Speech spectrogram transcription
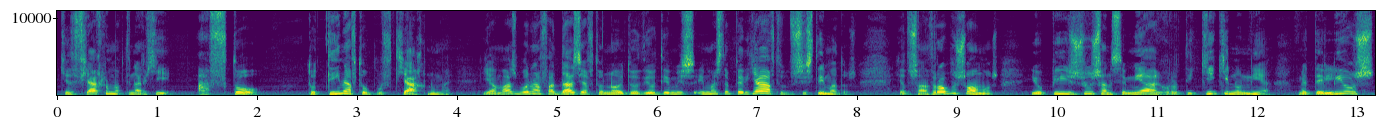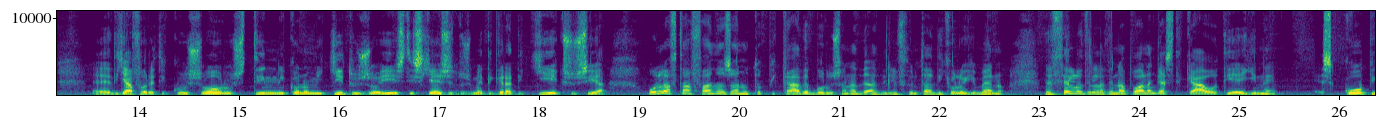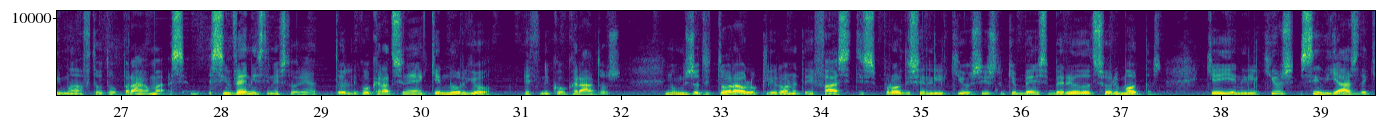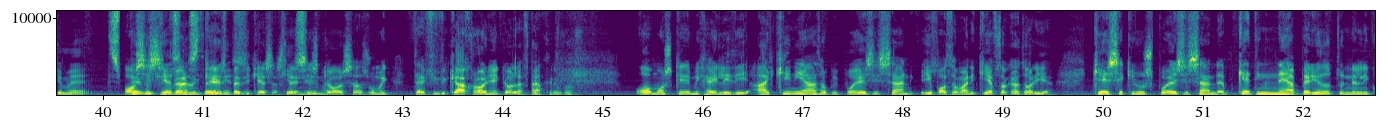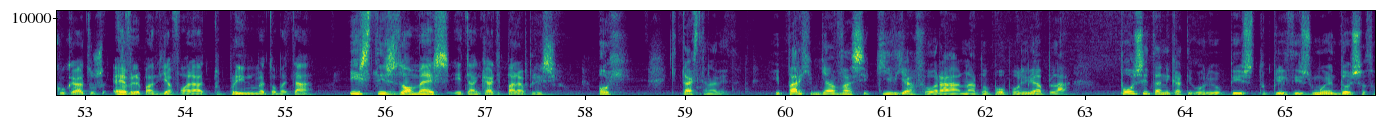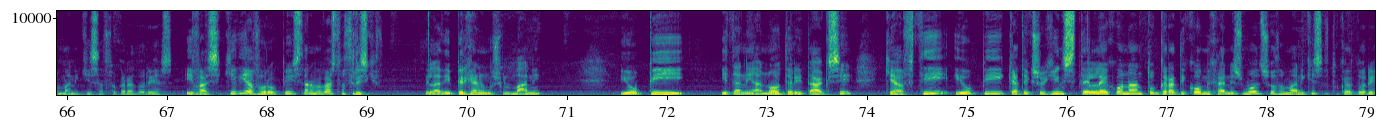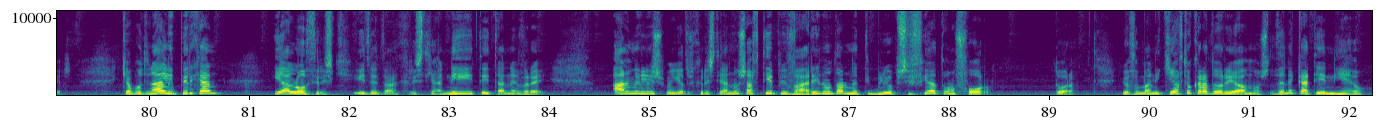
και φτιάχνουμε από την αρχή. Αυτό, το τι είναι αυτό που φτιάχνουμε, για μας μπορεί να φαντάζει αυτονόητο διότι εμείς είμαστε παιδιά αυτού του συστήματος. Για τους ανθρώπους όμως οι οποίοι ζούσαν σε μια αγροτική κοινωνία με τελείως ε, διαφορετικούς όρους στην οικονομική τους ζωή, στη σχέση τους με την κρατική εξουσία όλα αυτά φάνταζαν ουτοπικά, δεν μπορούσαν να τα αντιληφθούν, ήταν δικαιολογημένο. Δεν θέλω δηλαδή να πω αναγκαστικά ότι έγινε σκόπιμα αυτό το πράγμα. Συμβαίνει στην ιστορία. Το ελληνικό κράτος είναι ένα καινούριο εθνικό κράτος. Νομίζω ότι τώρα ολοκληρώνεται η φάση της πρώτης ενηλικίωσής του και μπαίνει στην περίοδο της οριμότητας. Και η ενηλικίωση συνδυάζεται και με τις Όσα παιδικές συμβαίνουν ασθένειες. και στις παιδικές ασθένειες και, σήμερα. όσα ζούμε, τα εφηβικά χρόνια και όλα αυτά. Ακριβώς. Όμως, κύριε Μιχαηλίδη, εκείνοι οι άνθρωποι που έζησαν υπό Οθωμανική Αυτοκρατορία και σε εκείνους που έζησαν ε, και την νέα περίοδο του ελληνικού κράτους έβλεπαν διαφορά του πριν με το μετά, ή στις δομές ήταν κάτι παραπλήσιο; Όχι. Κοιτάξτε να δείτε. Υπάρχει μια βασική διαφορά, να το πω πολύ απλά. Πώς ήταν η κατηγοριοποίηση του πληθυσμού εντός της Οθωμανικής Αυτοκρατορίας; Η βασική διαφοροποίηση ήταν με βάση το θρήσκευμα. Δηλαδή υπήρχαν οι μουσουλμάνοι, οι οποίοι ήταν η ανώτερη τάξη και αυτοί οι οποίοι κατεξοχήν στελέχωναν τον κρατικό μηχανισμό της Οθωμανικής Αυτοκρατορίας. Και από την άλλη υπήρχαν οι αλόθρησκοι, είτε ήταν χριστιανοί είτε ήταν Εβραίοι. Αν μιλήσουμε για τους χριστιανούς, αυτοί επιβαρύνονταν με την πλειοψηφία των φόρων. Τώρα, η Οθωμανική Αυτοκρατορία όμως δεν είναι κάτι ενιαίο.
